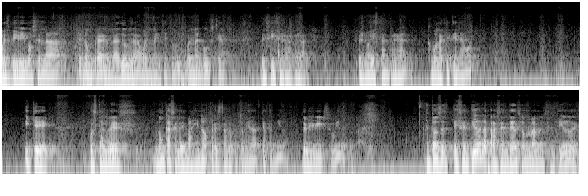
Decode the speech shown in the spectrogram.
pues vivimos en la penumbra, en la duda o en la inquietud o en la angustia de si será real. Pero es tan real como la que tiene ahora. Y que pues tal vez nunca se la imaginó, pero esta es la oportunidad que ha tenido de vivir su vida. Entonces, el sentido de la trascendencia humana, el sentido de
